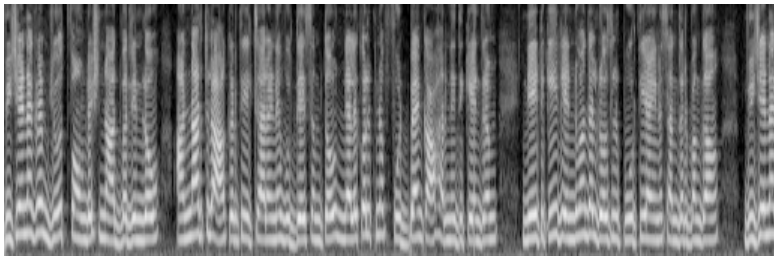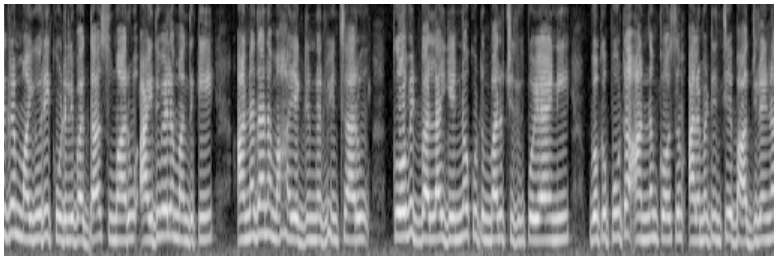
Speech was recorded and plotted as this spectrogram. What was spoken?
విజయనగరం యూత్ ఫౌండేషన్ ఆధ్వర్యంలో అన్నార్థుల ఆకలి తీర్చాలనే ఉద్దేశంతో నెలకొల్పిన ఫుడ్ బ్యాంక్ ఆహార నిధి కేంద్రం నేటికి రెండు వందల రోజులు పూర్తి అయిన సందర్భంగా విజయనగరం మయూరి కూడలి వద్ద సుమారు ఐదు వేల మందికి అన్నదాన మహాయజ్ఞం నిర్వహించారు. కోవిడ్ వల్ల ఎన్నో కుటుంబాలు చిరిగిపోయాయని ఒక పూట అన్నం కోసం అలమటించే బాధ్యులైన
